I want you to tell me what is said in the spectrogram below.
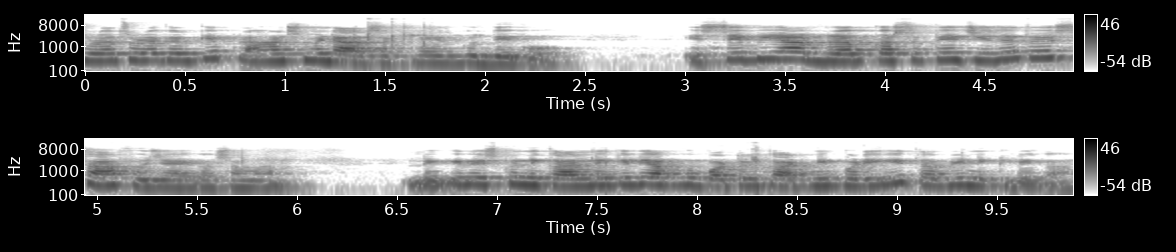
थोड़ा थोड़ा करके प्लांट्स में डाल सकते हैं इस गुद्दे को। इससे भी आप रब कर सकते हैं चीज़ें तो ये साफ़ हो जाएगा सामान। लेकिन इसको निकालने के लिए आपको बॉटल काटनी पड़ेगी, तभी निकलेगा।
